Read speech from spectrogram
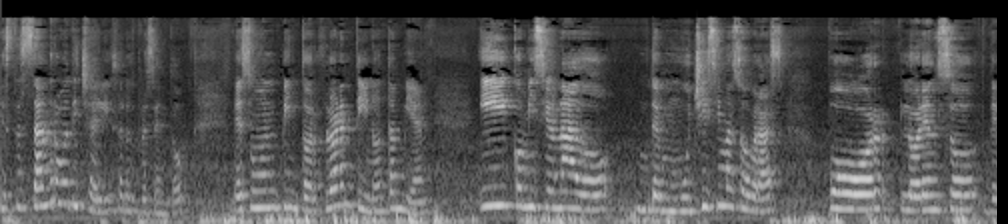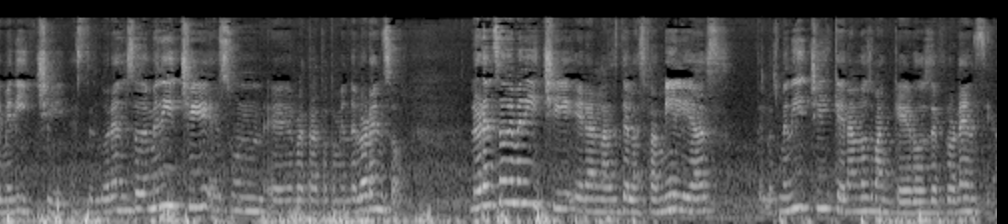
este Sandro Botticelli, se los presento, es un pintor florentino también y comisionado de muchísimas obras por Lorenzo de Medici. Este es Lorenzo de Medici, es un eh, retrato también de Lorenzo. Lorenzo de Medici eran las de las familias de los Medici, que eran los banqueros de Florencia.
